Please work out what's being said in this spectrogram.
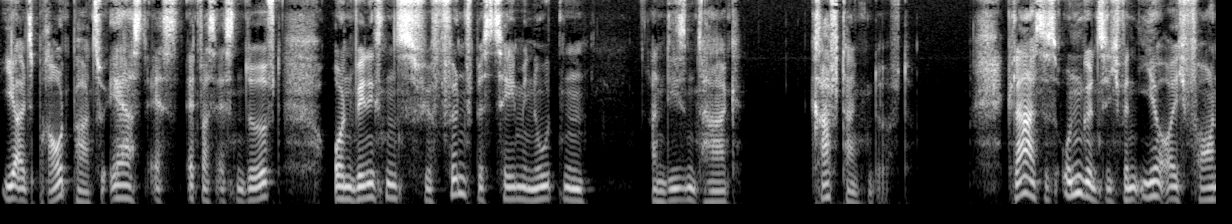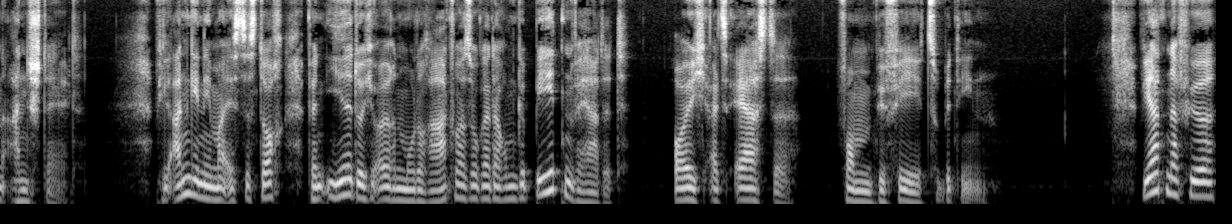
ihr als Brautpaar zuerst etwas essen dürft und wenigstens für fünf bis zehn Minuten an diesem Tag Kraft tanken dürft. Klar, es ist ungünstig, wenn ihr euch vorn anstellt. Viel angenehmer ist es doch, wenn ihr durch euren Moderator sogar darum gebeten werdet, euch als Erste vom Buffet zu bedienen. Wir hatten dafür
